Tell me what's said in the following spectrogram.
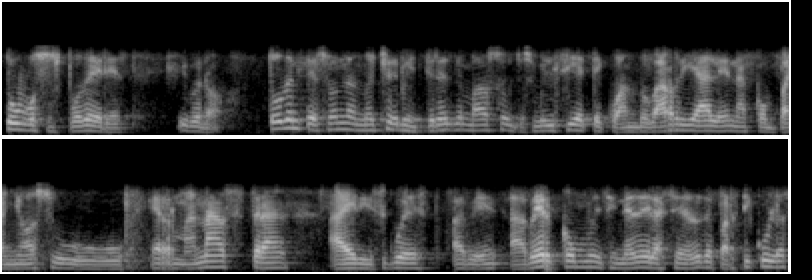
tuvo sus poderes. Y bueno, todo empezó en la noche del 23 de marzo del 2007, cuando Barry Allen acompañó a su hermanastra, Iris West, a ver, a ver cómo enseñar el acelerador de partículas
